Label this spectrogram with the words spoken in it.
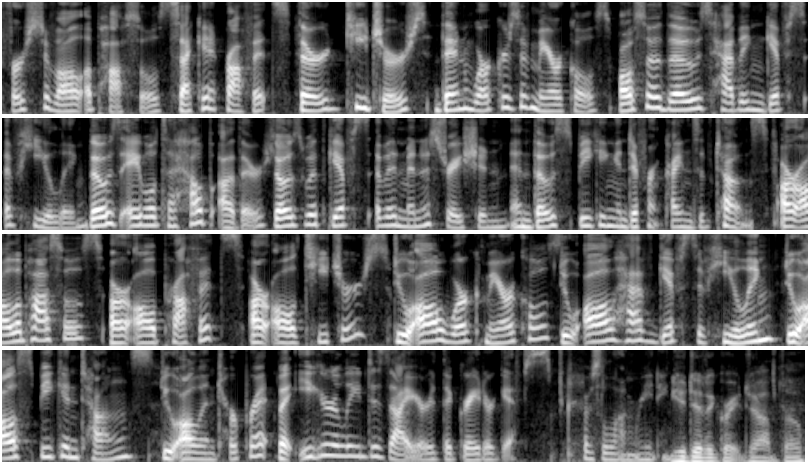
first of all apostles, second prophets, third teachers, then workers of miracles, also those having gifts of healing, those able to help others, those with gifts of administration, and those speaking in different kinds of tongues. Are all apostles? Are all prophets? Are all teachers? Do all work miracles? Do all have gifts of healing? Do all speak in tongues? Do all interpret? But eagerly desire the greater gifts. That was a long reading. You did a great job though.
